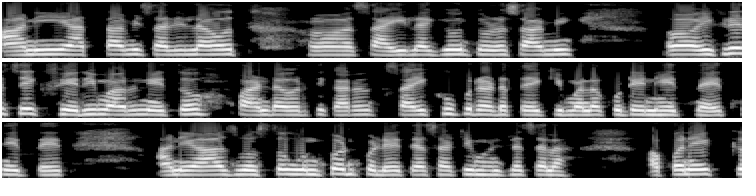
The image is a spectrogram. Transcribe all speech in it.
आणि आता आम्ही चाललेलो आहोत साईला घेऊन. थोडंसं आम्ही इकडेच एक फेरी मारून येतो पांडावरती कारण साई खूप रडत आहे की मला कुठे नेत नाहीत नेत नाहीत. आणि आज मस्त ऊन पण पडले त्यासाठी म्हटलं चला आपण एक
